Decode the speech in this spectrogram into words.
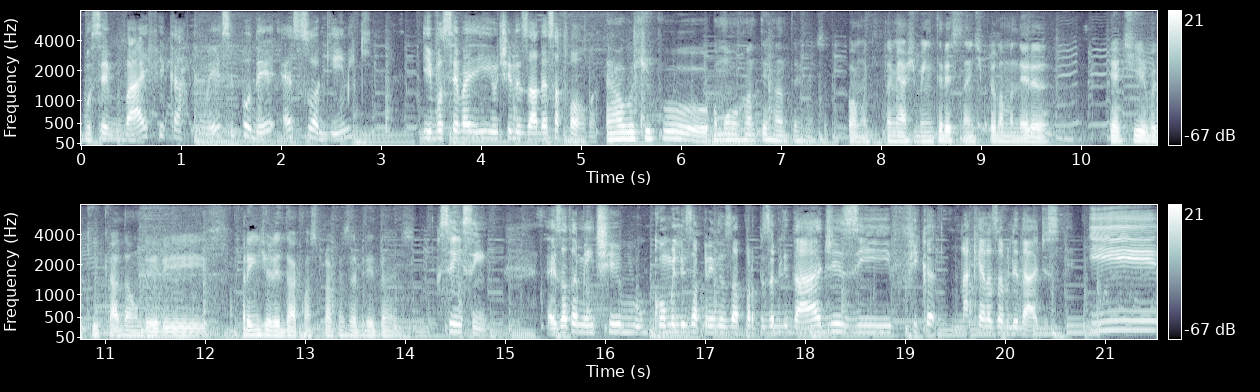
você vai ficar com esse poder, essa é sua gimmick, e você vai utilizar dessa forma. É algo tipo como o Hunter x Hunter, né? Forma, que também acho bem interessante pela maneira criativa que cada um deles aprende a lidar com as próprias habilidades. Sim, sim. É exatamente como eles aprendem a usar próprias habilidades e fica naquelas habilidades. E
